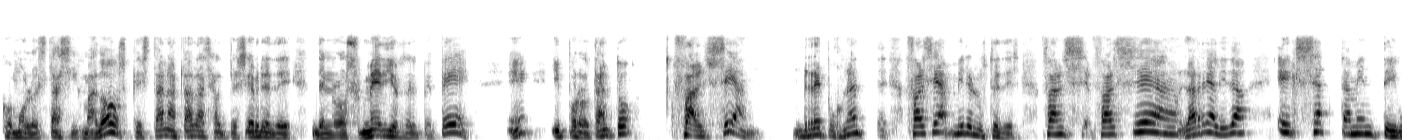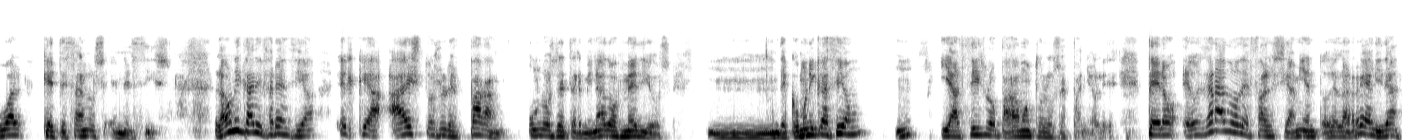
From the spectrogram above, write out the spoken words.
como lo está Sigma 2, que están atadas al pesebre de, los medios del PP, ¿eh? y por lo tanto falsean repugnante, falsean, miren ustedes, falsean la realidad exactamente igual que Tezanos en el CIS. La única diferencia es que a, estos les pagan unos determinados medios mm, de comunicación y al CIS lo pagamos todos los españoles. Pero el grado de falseamiento de la realidad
